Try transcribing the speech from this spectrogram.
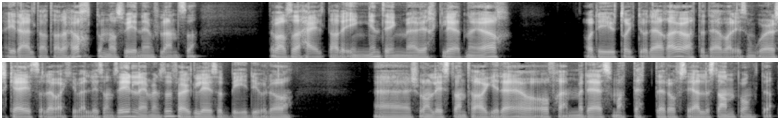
i det hele tatt hadde hørt om noe svineinfluensa. Det var altså helt, det hadde ingenting med virkeligheten å gjøre, og de uttrykte jo der òg at det var liksom worst case, og det var ikke veldig sannsynlig, men selvfølgelig så biter jo da eh, journalistene tak i det og, og fremmer det som at dette er det offisielle standpunktet.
